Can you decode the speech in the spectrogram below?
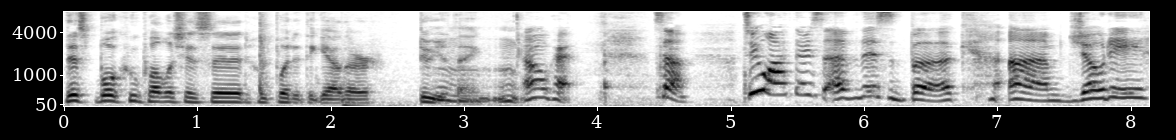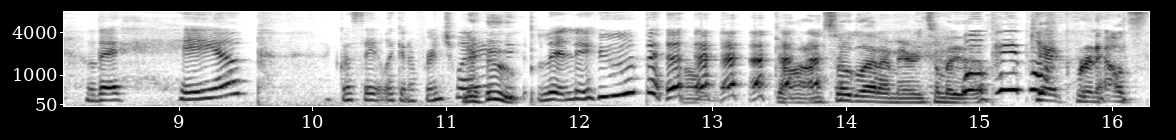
this book, who publishes it, who put it together. Do your thing. Okay. So, two authors of this book, um, Jody LeHeup. I'm going to say it like in a French way. Lehoop. Le, Lehoop. Oh, God, I'm so glad I married somebody Well, that people- can't pronounce.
